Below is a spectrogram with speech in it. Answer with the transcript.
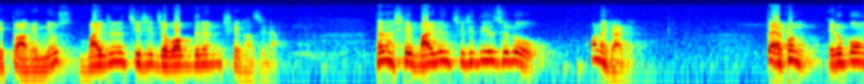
একটু আগের নিউজ, বাইডেনের চিঠির জবাব দিলেন শেখ হাসিনা। দেখেন, সেই বাইডেন চিঠি দিয়েছিল অনেক আগে। তো এখন এরকম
